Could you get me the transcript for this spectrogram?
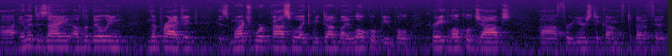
uh, in the design of the building, and the project, as much work possible that can be done by local people, create local jobs uh, for years to come to benefit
